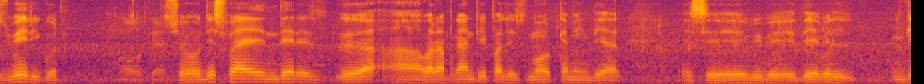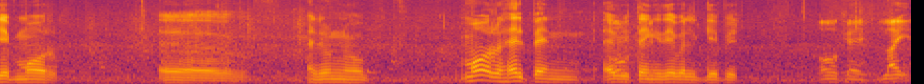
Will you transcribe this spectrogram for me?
is very good. Okay. So this why there is uh, our Afghan people is more coming there. Uh, we, they will give more. Uh, I don't know. More help and everything they will give it. Okay. Like,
